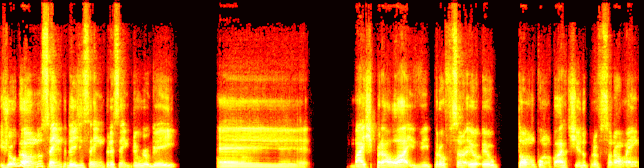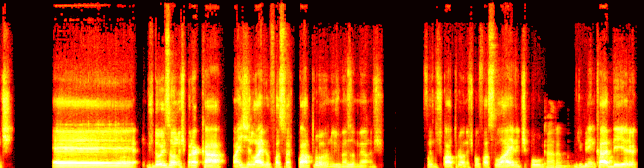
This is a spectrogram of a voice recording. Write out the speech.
jogando sempre, desde sempre, sempre joguei. É, mas para live profissional, eu, eu tomo como partido profissionalmente é, uns dois anos para cá, mas de live eu faço há quatro anos, mais ou menos. Faz uns quatro anos que eu faço live, tipo, Caramba. de brincadeira,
